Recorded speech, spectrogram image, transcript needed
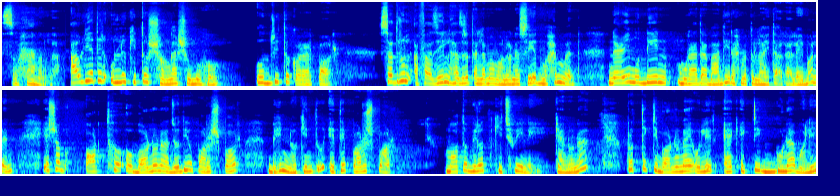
সোহান আল্লাহ আউলিয়াদের উল্লেখিত সংজ্ঞাসমূহ উদ্ধৃত করার পর সদরুল আফাজিল হজরত আল্লামা মৌলানা সৈয়দ মোহাম্মদ নাইম উদ্দিন মুরাদাবাদী রহমতুল্লাহ তালাই বলেন, এসব অর্থ ও বর্ণনা যদিও পরস্পর ভিন্ন, কিন্তু এতে পরস্পর মতবিরোধ কিছুই নেই। কেননা প্রত্যেকটি বর্ণনায় অলির এক একটি গুণাবলী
